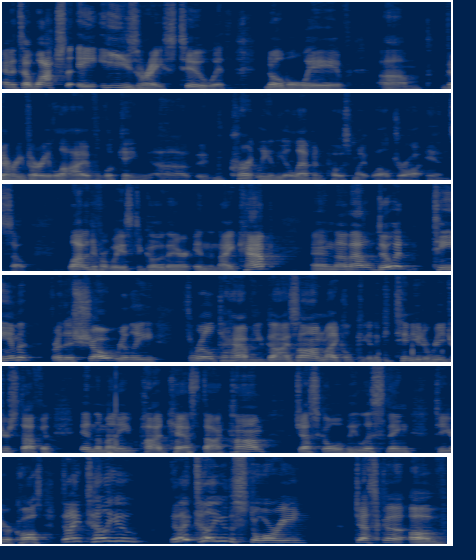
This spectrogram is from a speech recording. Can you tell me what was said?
and it's a watch the AEs race too with Noble Wave. Um, very very live looking. Uh, currently in the 11 post might well draw in. So a lot of different ways to go there in the nightcap. And uh, that'll do it, team, for this show. Really thrilled to have you guys on. Michael going to continue to read your stuff at inthemoneypodcast.com. Jessica will be listening to your calls. Did I tell you? Did I tell you the story, Jessica, of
